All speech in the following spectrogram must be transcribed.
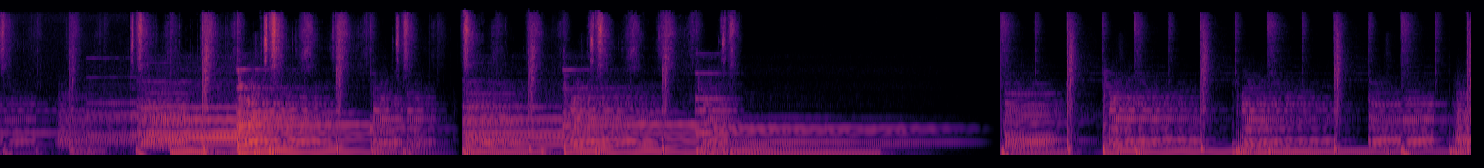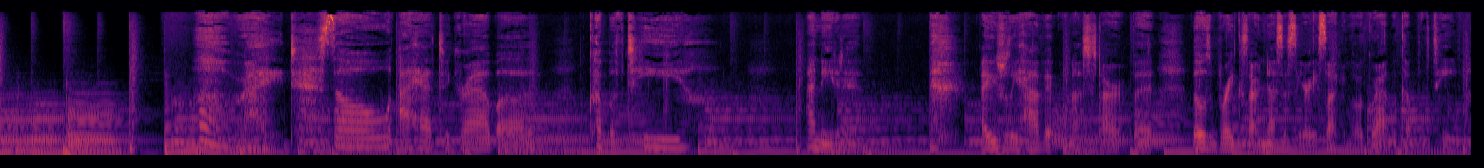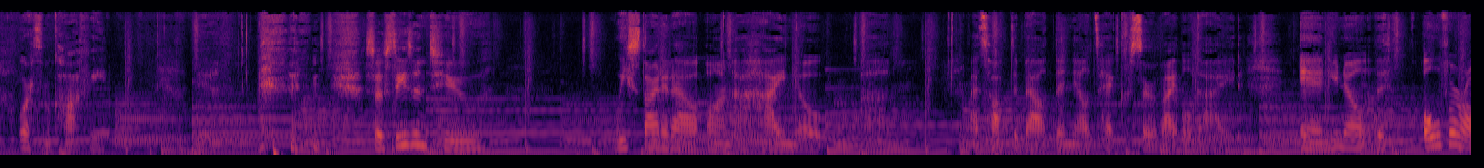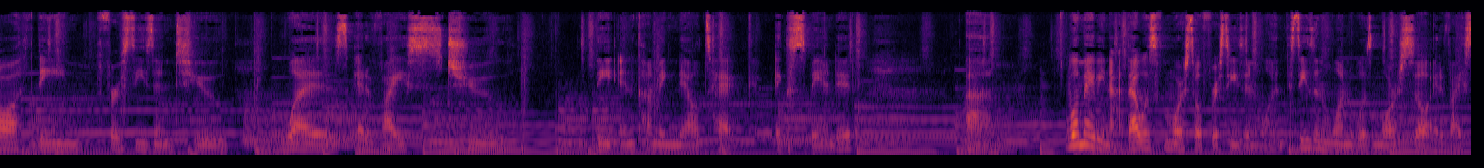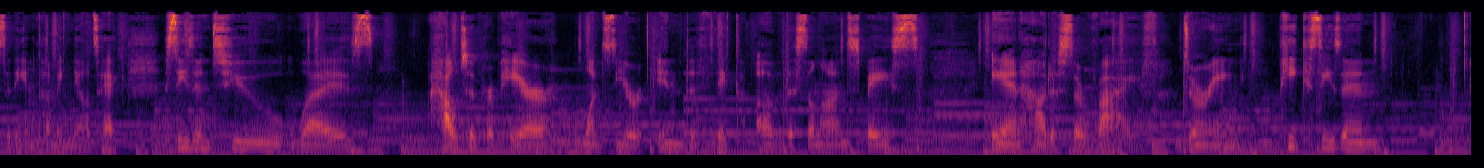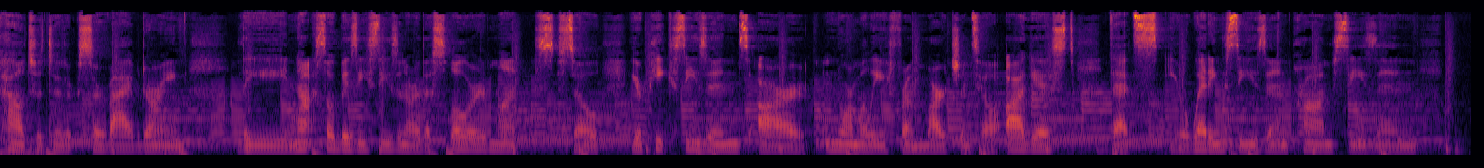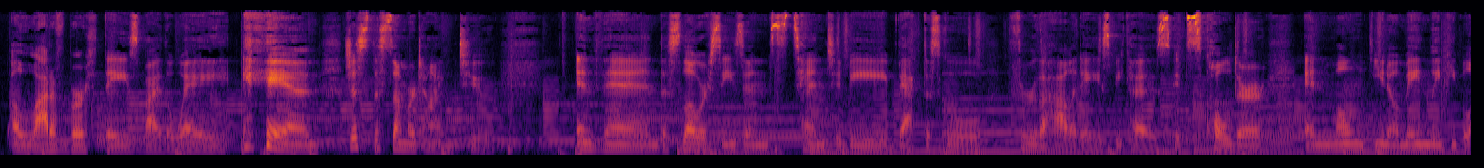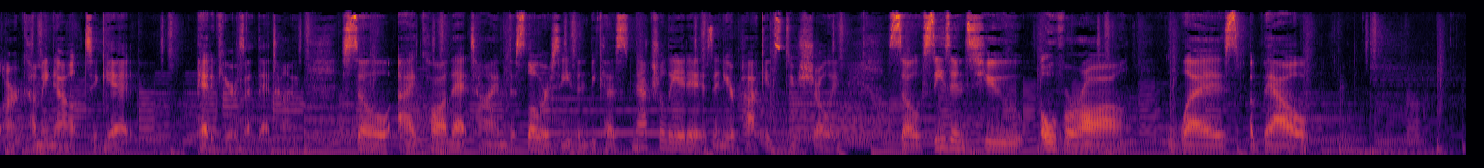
I needed it. I usually have it when I start, but those breaks are necessary so I can go grab a cup of tea or some coffee. Yeah. so, season two, we started out on a high note. Um, I talked about the Nail Tech Survival Guide. And you know, the overall theme for season two was advice to the incoming nail tech expanded. Um, well, maybe not. That was more so for season one. Season one was more so advice to the incoming nail tech. Season two was how to prepare once you're in the thick of the salon space and how to survive during peak season, how to, to survive during the not so busy season or the slower months. So, your peak seasons are normally from March until August. That's your wedding season, prom season, a lot of birthdays, by the way, and just the summertime too. And then the slower seasons tend to be back to school through the holidays because it's colder and mo- you know mainly people aren't coming out to get pedicures at that time. So I call that time the slower season because naturally it is, and your pockets do show it. So season two overall was about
